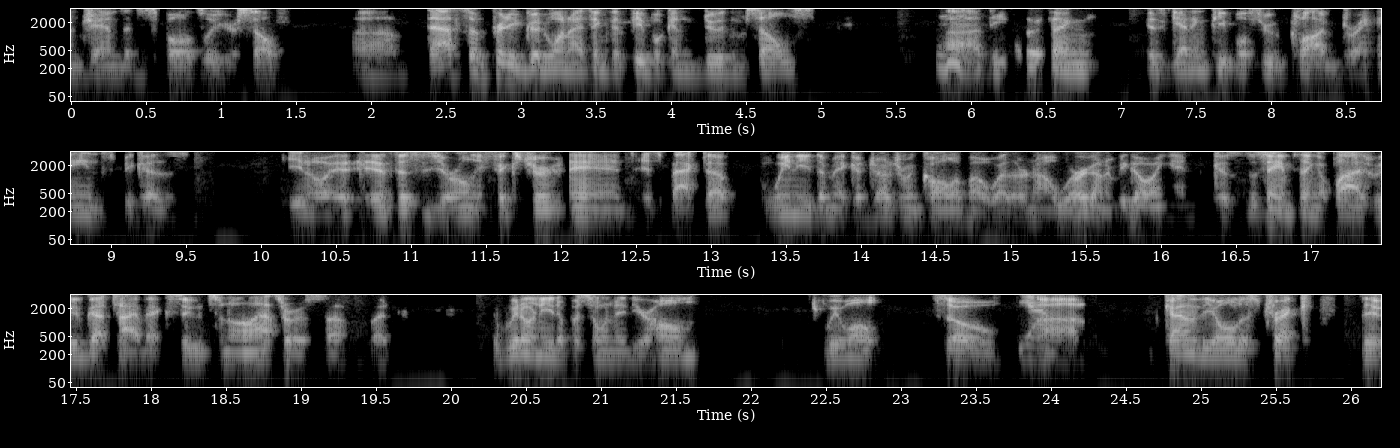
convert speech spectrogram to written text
unjam the disposal yourself. Um, that's a pretty good one, I think, that people can do themselves. Uh, the other thing is getting people through clogged drains because, you know, if, if this is your only fixture and it's backed up, we need to make a judgment call about whether or not we're going to be going in because the same thing applies. We've got Tyvek suits and all that sort of stuff, but if we don't need to put someone into your home, we won't. So, Yeah. uh, kind of the oldest trick that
